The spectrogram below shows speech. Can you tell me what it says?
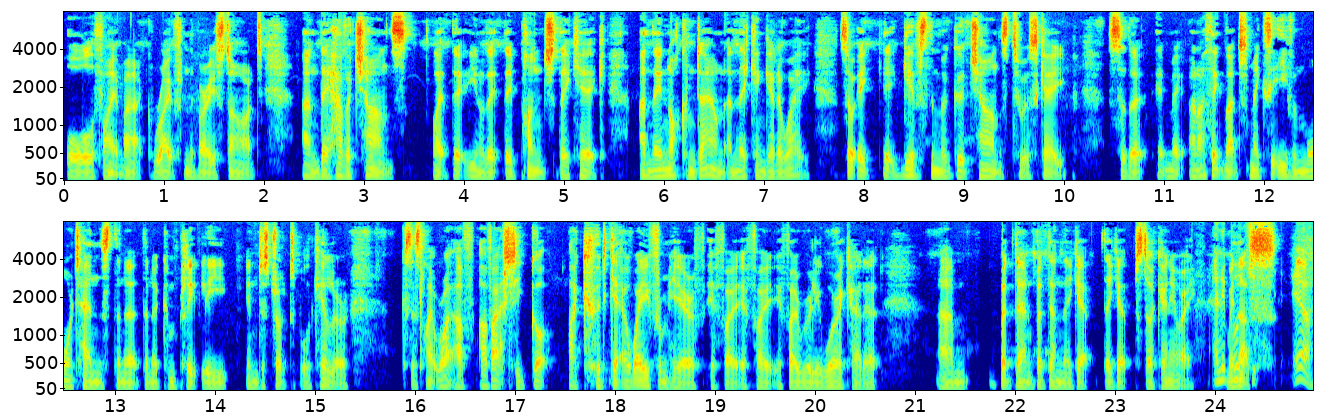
all fight back right from the very start, and they have a chance. Like they, you know, they, they punch, they kick, and they knock them down, and they can get away. So it, it gives them a good chance to escape. So that it may, and I think that just makes it even more tense than a than a completely indestructible killer, because it's like right, I've I've actually got, I could get away from here if, if I if I if I really work at it. Um, but then but then they get they get stuck anyway. And it I mean puts yeah,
